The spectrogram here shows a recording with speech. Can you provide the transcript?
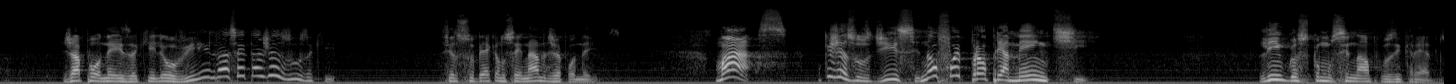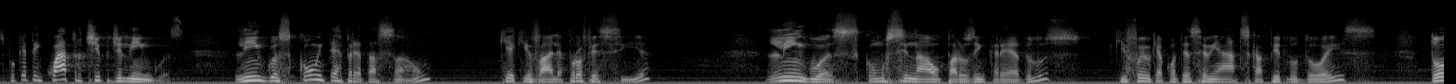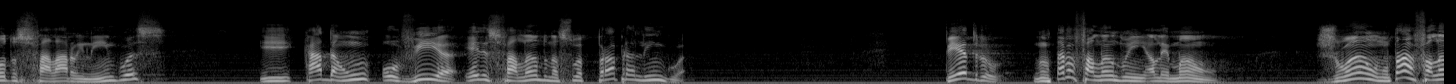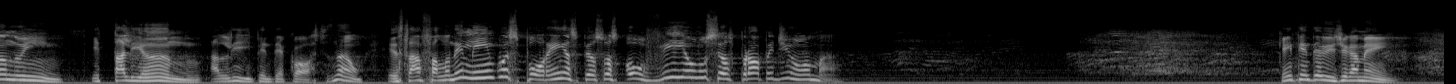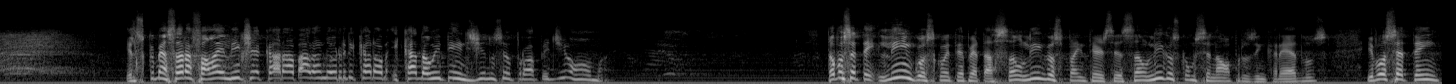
japonês aqui, ele ouvir, ele vai aceitar Jesus aqui se ele souber que eu não sei nada de japonês. Mas, o que Jesus disse não foi propriamente línguas como sinal para os incrédulos, porque tem quatro tipos de línguas: línguas com interpretação, que equivale à profecia, línguas como sinal para os incrédulos, que foi o que aconteceu em Atos capítulo 2. Todos falaram em línguas, e cada um ouvia eles falando na sua própria língua. Pedro não estava falando em alemão, João não estava falando em italiano ali em Pentecostes, não. Ele estava falando em línguas, porém as pessoas ouviam no seu próprio idioma. Quem entendeu isso? Diga amém. Eles começaram a falar em línguas e cada um entendia no seu próprio idioma. Então você tem línguas com interpretação, línguas para intercessão, línguas como sinal para os incrédulos, e você tem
